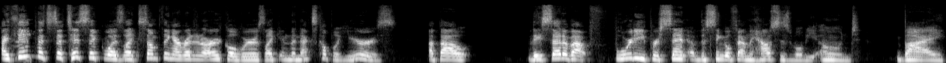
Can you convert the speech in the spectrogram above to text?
I think the statistic was like something I read in an article where it's like in the next couple years, about they said about forty percent of the single family houses will be owned by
